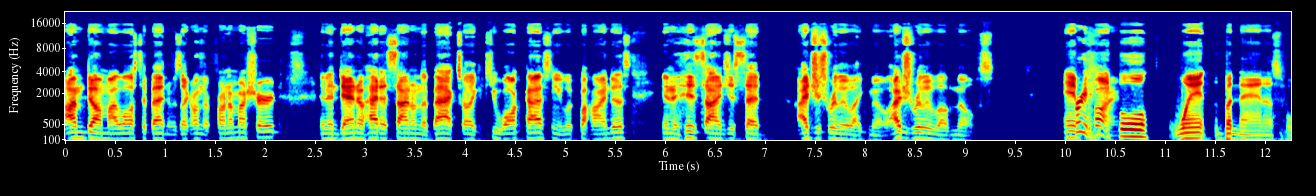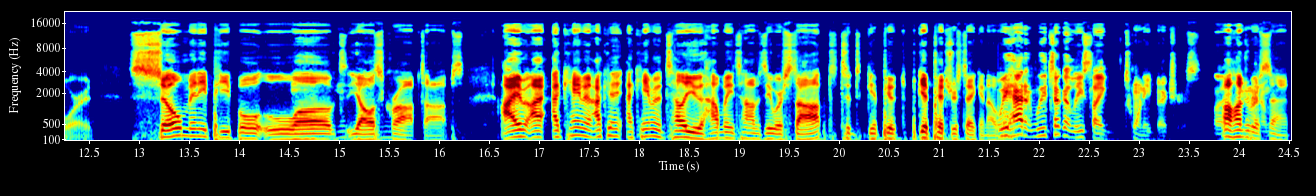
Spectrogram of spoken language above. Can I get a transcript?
"I'm dumb. I lost a bet," and it was like on the front of my shirt. And then Dano had a sign on the back, so like if you walk past and you look behind us, and his sign just said, "I just really like milf. I just really love milfs." And Pretty people went bananas for it. So many people loved mm-hmm. y'all's crop tops. I, I I can't even I can I can't even tell you how many times they were stopped to get get pictures taken of. We had we took at least like 20 pictures. A hundred percent.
